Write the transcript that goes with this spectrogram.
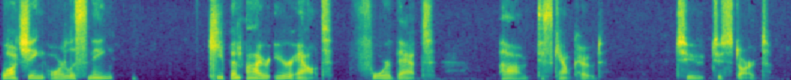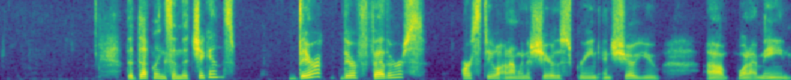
watching or listening, keep an eye or ear out for that uh, discount code to to start. The ducklings and the chickens, their their feathers are still, and I'm going to share the screen and show you uh, what I mean.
